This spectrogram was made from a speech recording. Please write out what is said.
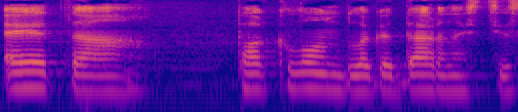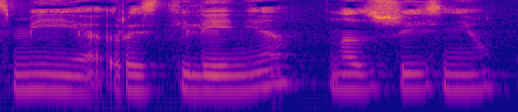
это поклон благодарности змеи разделения нас жизнью –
